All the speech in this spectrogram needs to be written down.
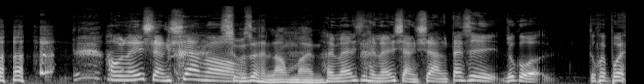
好难想象哦，是不？是很浪漫？很难很难想象。但是如果会不会？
